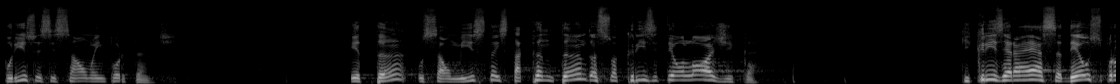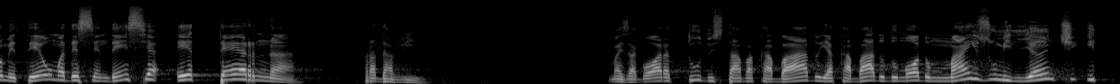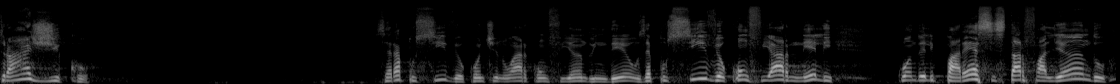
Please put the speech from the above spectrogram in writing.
Por isso esse salmo é importante. Etan, o salmista, está cantando a sua crise teológica. Que crise era essa? Deus prometeu uma descendência eterna para Davi mas agora tudo estava acabado e acabado do modo mais humilhante e trágico. Será possível continuar confiando em Deus? É possível confiar nele quando ele parece estar falhando?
